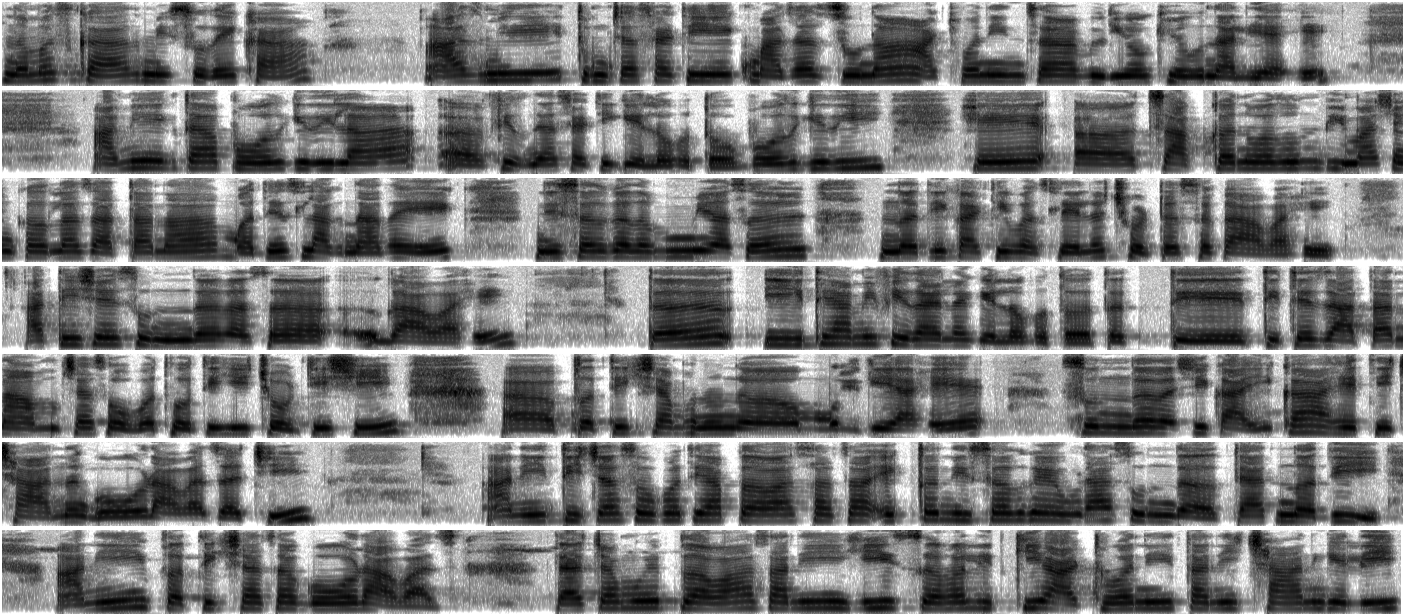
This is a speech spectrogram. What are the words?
नमस्कार मी सुरेखा. आज मी तुमच्यासाठी एक माझा जुना आठवणींचा व्हिडिओ घेऊन आली आहे. आम्ही एकदा भोरगिरीला फिरण्यासाठी गेलो होतो. भोरगिरी हे चाकणवरून भीमाशंकरला जाताना मध्येच लागणारं एक निसर्गरम्य असं नदीकाठी वसलेलं छोटंसं गाव आहे. अतिशय सुंदर असं गाव आहे. तर इथे आम्ही फिरायला गेलो होतो. तर ते तिथे जाताना आमच्यासोबत होती ही छोटीशी प्रतीक्षा म्हणून मुलगी आहे. सुंदर अशी गायिका आहे ती छान गोड आवाजाची. आणि तिच्यासोबत या प्रवासाचा एक तर निसर्ग एवढा सुंदर त्यात नदी आणि प्रतीक्षाचा गोड आवाज. त्याच्यामुळे प्रवास आणि ही सहल इतकी आठवणीत आणि छान गेली.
